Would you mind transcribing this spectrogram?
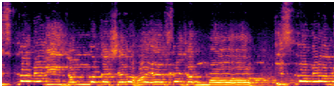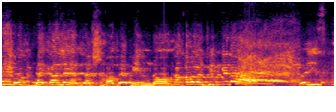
ইসলামেরই জন্য দেশের হয়েছে জন্ম। ইসলামের বিরুদ্ধে গেলে দেশ হবে ভিন্ন। কথা বলেন ঠিক কিনা? ইসলাম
